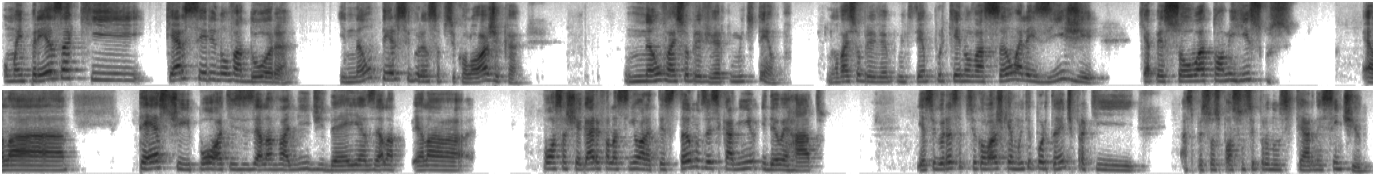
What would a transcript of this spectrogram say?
uma empresa que quer ser inovadora e não ter segurança psicológica não vai sobreviver por muito tempo. Não vai sobreviver por muito tempo porque inovação ela exige que a pessoa tome riscos. Ela teste hipóteses, ela valide ideias, ela, ela possa chegar e falar assim, olha, testamos esse caminho e deu errado. E a segurança psicológica é muito importante para que as pessoas possam se pronunciar nesse sentido.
